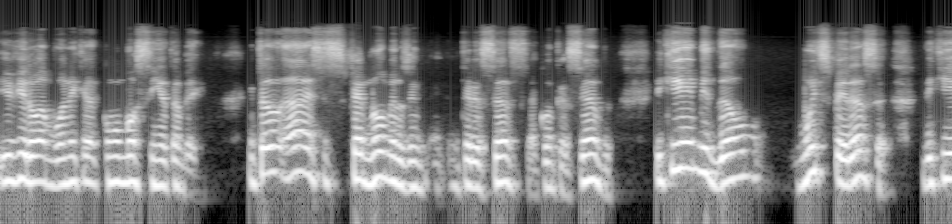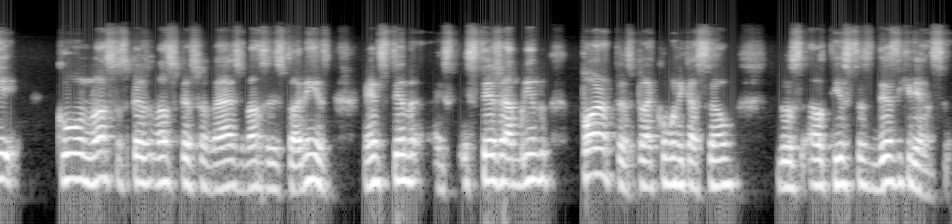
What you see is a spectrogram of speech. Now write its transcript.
e virou a Mônica como mocinha também. Então, há esses fenômenos interessantes acontecendo e que me dão muita esperança de que com nossos, nossos personagens, nossas historinhas, a gente esteja abrindo portas para a comunicação dos autistas desde criança.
